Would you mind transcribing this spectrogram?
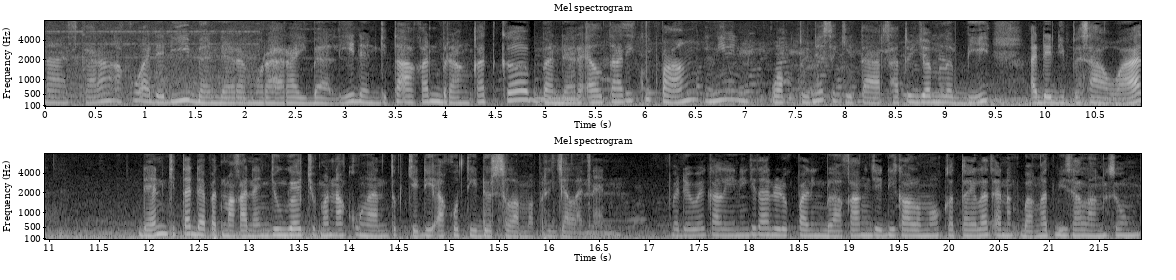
Nah, sekarang aku ada di Bandara Ngurah Rai Bali dan kita akan berangkat ke Bandara El Tari Kupang. Ini waktunya sekitar satu jam lebih ada di pesawat dan kita dapat makanan juga cuman aku ngantuk jadi aku tidur selama perjalanan. By the way kali ini kita duduk paling belakang jadi kalau mau ke toilet enak banget bisa langsung.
